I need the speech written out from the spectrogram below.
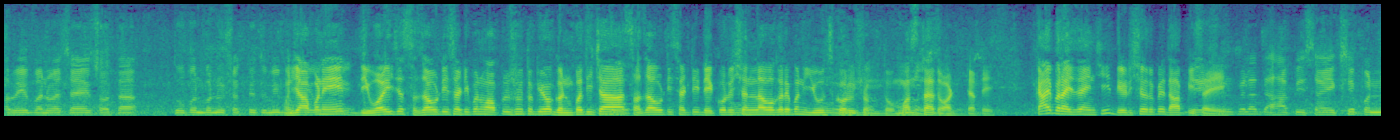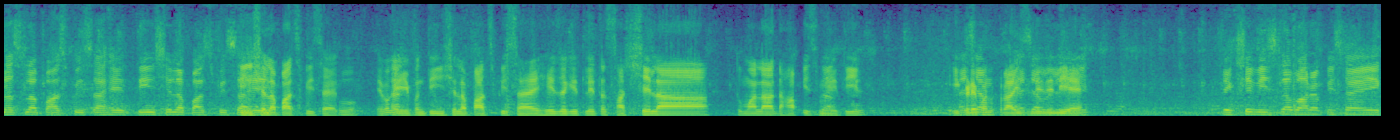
हवे बनवायचं आहे स्वतः तो पण बनवू शकते. तुम्ही म्हणजे आपण हे दिवाळीच्या सजावटीसाठी पण वापरू शकतो किंवा गणपतीच्या सजावटीसाठी डेकोरेशनला वगैरे पण यूज हो, करू. शकतो. मस्त आहेत वाटतं ते. काय प्राइस आहे यांची? दीडशे रुपये दहा पीस आहे. रुपयाला दहा पीस आहे. एकशे पन्नास ला पाच पीस आहे. तीनशे ला पाच पीस आहे. तीनशेला पाच पीस आहेत. हो. हे बघा हे पण तीनशेला पाच पीस आहे. हे जर घेतले तर सातशेला तुम्हाला दहा पीस मिळतील. इकडे पण प्राइस लिहिलेली आहे. एकशे वीसला बारा पीस आहे एक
